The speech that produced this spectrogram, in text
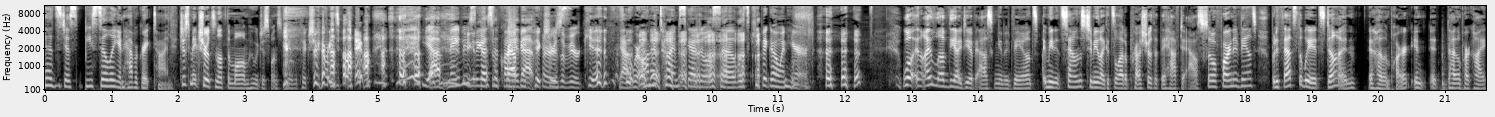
kids, just be silly and have a great time. Just make sure it's not the mom who just wants to be in the picture every time. Yeah, maybe You're get some crappy that pictures first. of your kids. Yeah, we're on a time schedule, so let's keep it going here. Well, and I love the idea of asking in advance. I mean, it sounds to me like it's a lot of pressure that they have to ask so far in advance. But if that's the way it's done at Highland Park, in at Highland Park High,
